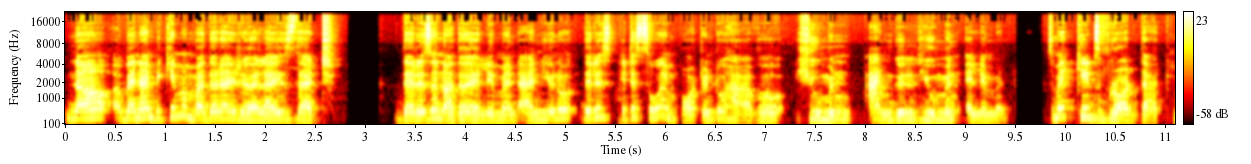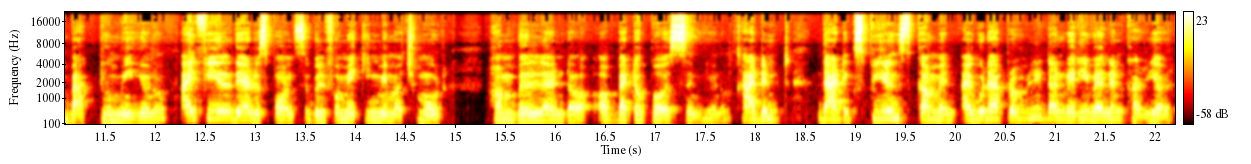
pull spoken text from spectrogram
Now when i became a mother i realized that there is another element. And you know there is it is so important to have a human angle human element so my kids brought that back to me you know. I feel they are responsible for making me much more humble and a, a better person you know. Hadn't that experience come in i would have probably done very well in career.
